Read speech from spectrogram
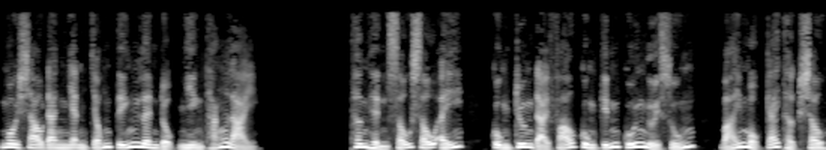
ngôi sao đang nhanh chóng tiến lên đột nhiên thắng lại. Thân hình xấu xấu ấy, cùng trương đại pháo cung kính cúi người xuống, bái một cái thật sâu.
